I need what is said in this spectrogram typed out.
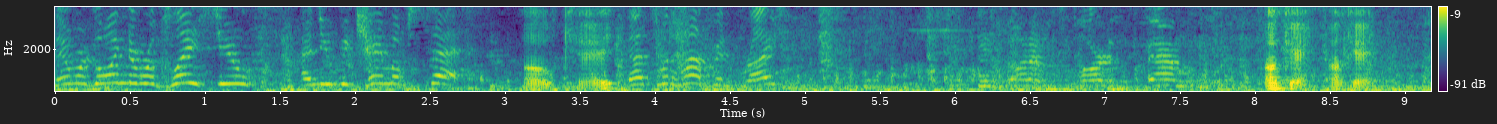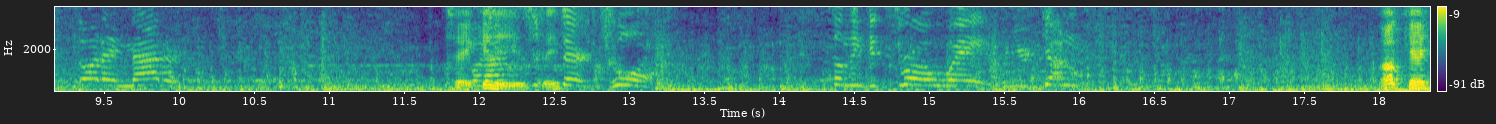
They were going to replace you, and you became upset. Okay. That's what happened, right? I thought I was part of the family. Okay, okay. I thought I mattered. Take but it easy. just their toy. Something to throw away when you're done. Okay.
